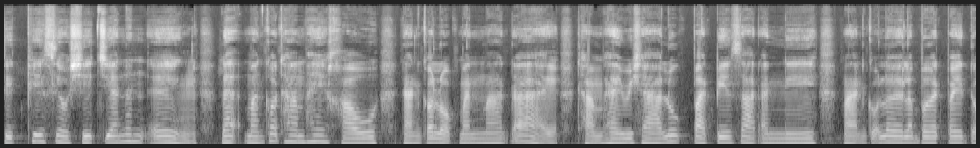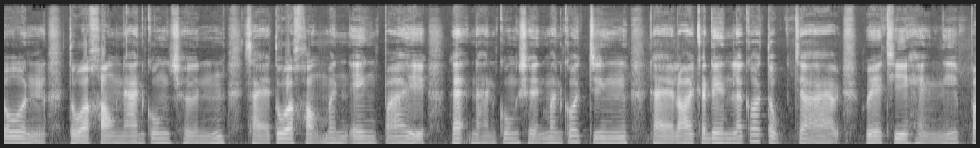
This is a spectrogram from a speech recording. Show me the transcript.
สิทธิพี่เซียวชิเจียนนั่นเอง และมันก็ทำให้เขานั้นก็หลบมันมาได้ทำให้วิชาลูกปัดปีศาจอันนี้ มันก็เลยระเบิดไปโดน ตัวของนานกงเฉิน ใส่ตัวของมันเองไป และนานกงเฉินมันก็จริงแต่ลอยกระเด็นแล้วก็ตกจากเวทีแห่งนี้ไป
